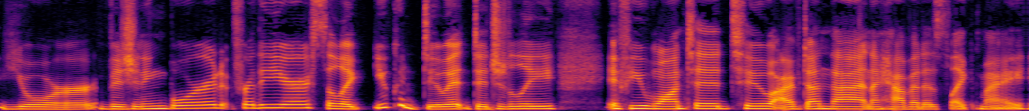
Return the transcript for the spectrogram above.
your visioning board for the year. So, like, you could do it digitally if you wanted to. I've done that and I have it as like my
